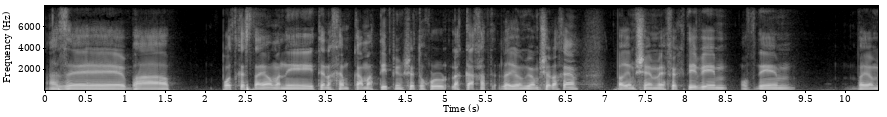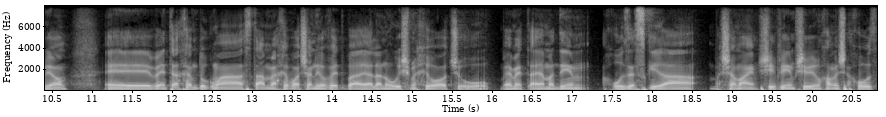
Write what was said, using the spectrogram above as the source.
אז uh, בפודקאסט היום אני אתן לכם כמה טיפים שתוכלו לקחת ליום יום שלכם, דברים שהם אפקטיביים, עובדים ביום יום. Uh, ואני אתן לכם דוגמה סתם מהחברה שאני עובד בה, היה לנו איש מכירות שהוא באמת היה מדהים, אחוזי סגירה בשמיים, 70-75 אחוז.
